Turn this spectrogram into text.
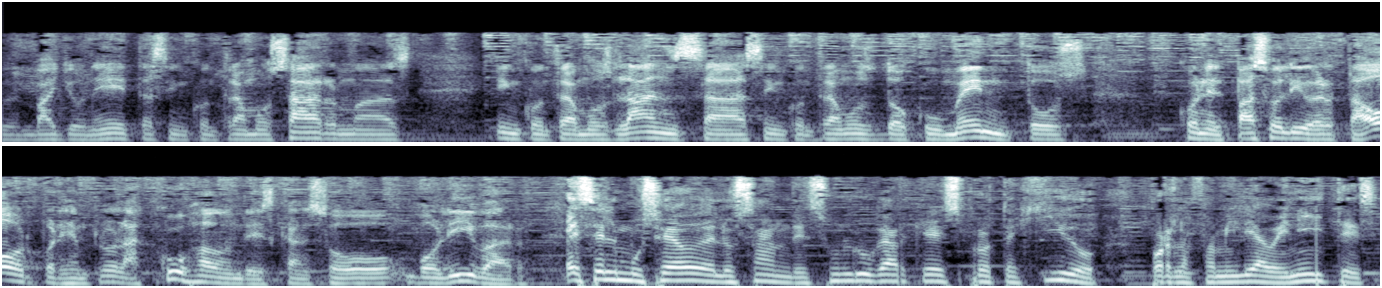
En bayonetas encontramos armas, encontramos lanzas, encontramos documentos con el paso libertador, por ejemplo, la cuja donde descansó Bolívar. Es el Museo de los Andes, un lugar que es protegido por la familia Benítez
